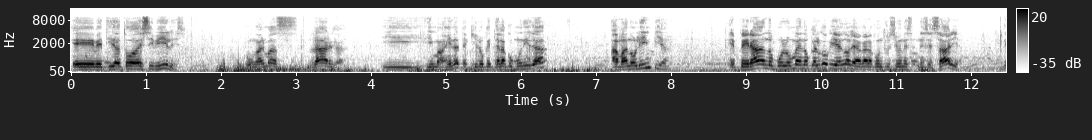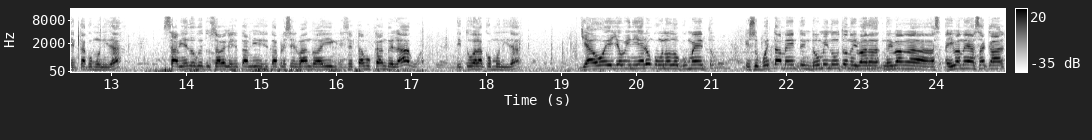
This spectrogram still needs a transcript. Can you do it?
eh, vestidas todas de civiles, con armas largas. Y imagínate aquí lo que está la comunidad, a mano limpia, esperando por lo menos que el gobierno le haga las construcciones necesarias de esta comunidad, sabiendo que tú sabes que se, también se está preservando ahí, se está buscando el agua de toda la comunidad. Ya hoy ellos vinieron con unos documentos que supuestamente en dos minutos nos iban a, nos iban a, iban a sacar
